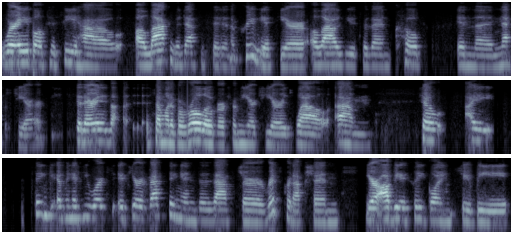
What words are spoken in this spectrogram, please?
we're able to see how a lack of a deficit in a previous year allows you to then cope in the next year. So there is somewhat of a rollover from year to year as well. Um, so I think, I mean, if you were, if you're investing in disaster risk reduction, you're obviously going to be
